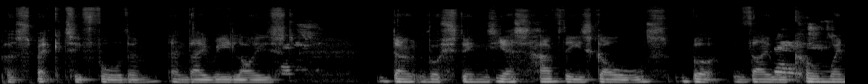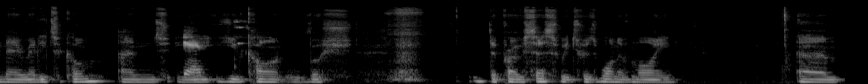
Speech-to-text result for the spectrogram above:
perspective for them, and they realised don't rush things. Yes, have these goals, but they will come when they're ready to come, and Yes. you you can't rush the process, which was one of my um,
